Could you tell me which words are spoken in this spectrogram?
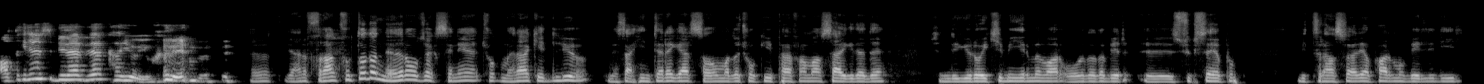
Alttakilerin hepsi birer birer kayıyor yukarıya böyle. Evet yani Frankfurt'ta da neler olacak seneye çok merak ediliyor. Mesela Hinteregger savunmada çok iyi performans sergiledi. Şimdi Euro 2020 var. Orada da bir e, sükse yapıp bir transfer yapar mı belli değil.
